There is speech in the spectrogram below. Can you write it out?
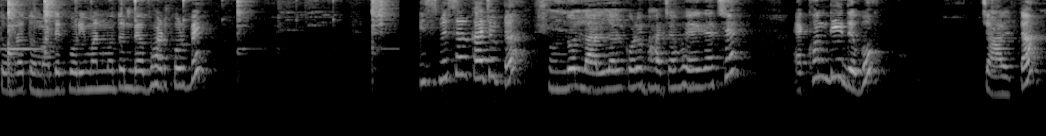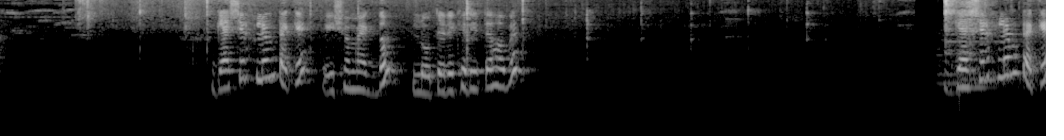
তোমরা তোমাদের পরিমাণ মতন ব্যবহার করবে। কিশমিশ আর কাজুটা সুন্দর লাল লাল করে ভাজা হয়ে গেছে। এখন দিয়ে দেব চালটা। গ্যাসের ফ্লেমটাকে এই সময় একদম লোতে রেখে দিতে হবে। গ্যাসের ফ্লেমটাকে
